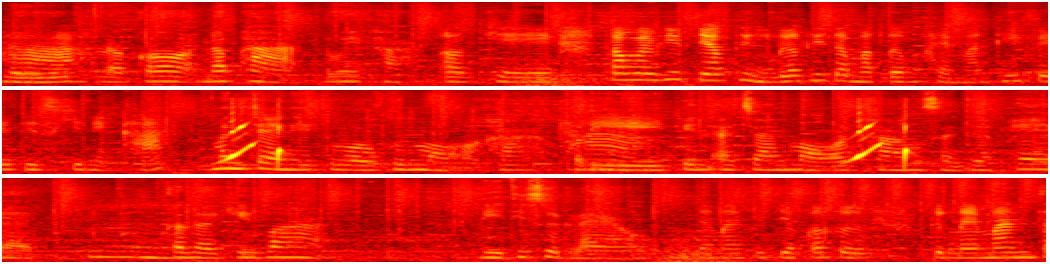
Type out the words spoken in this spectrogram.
หรือค่ะ แล้วก็หน้าผากด้วยค่ะ โอเคทำไมพี่เจี๊ยบถึงเลือกที่จะมาเติมไขมันที่เฟทิสคลินิกคะ มั่นใจในตัวคุณหมอค่ะ พอดีเป็นอาจารย์หมอทางสัญญาแพทย์ อืมก็เลยคิดว่า ดีที่สุดแล้วจากนั้นพี่เจี๊ยบก็คือถึงได้มั่นใจ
